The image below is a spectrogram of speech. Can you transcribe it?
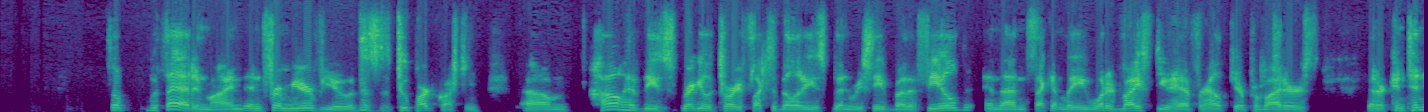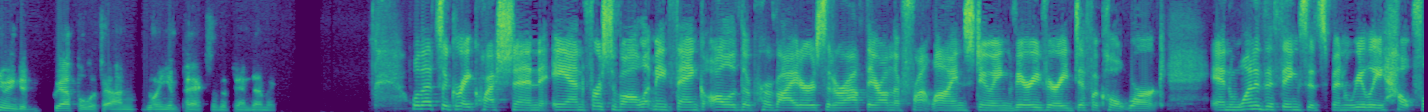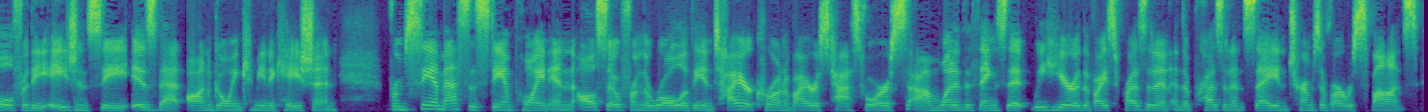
So, with that in mind, and from your view, this is a two part question. Um, how have these regulatory flexibilities been received by the field? And then, secondly, what advice do you have for healthcare providers that are continuing to grapple with the ongoing impacts of the pandemic? Well, that's a great question. And first of all, let me thank all of the providers that are out there on the front lines doing very, very difficult work. And one of the things that's been really helpful for the agency is that ongoing communication from CMS's standpoint, and also from the role of the entire coronavirus task force, um, one of the things that we hear the vice president and the president say in terms of our response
